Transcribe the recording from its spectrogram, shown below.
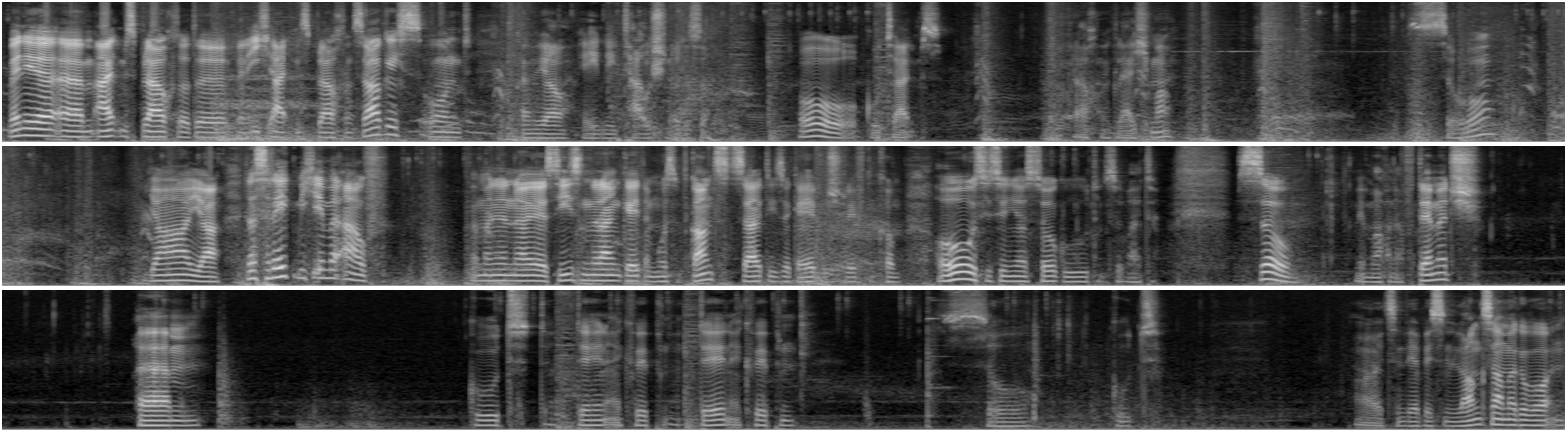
wenn ihr ähm, Items braucht oder wenn ich Items brauche, dann sage ich's und können wir auch irgendwie tauschen oder so. Oh, gute Items. Brauchen wir gleich mal. So. Ja, ja. Das regt mich immer auf. Wenn man in eine neue Season reingeht, dann muss die ganze Zeit diese gelben Schriften kommen. Oh, sie sind ja so gut und so weiter. So. Wir machen auf Damage. Ähm. Gut, den equippen und den equippen. So. Gut. jetzt sind wir ein bisschen langsamer geworden.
